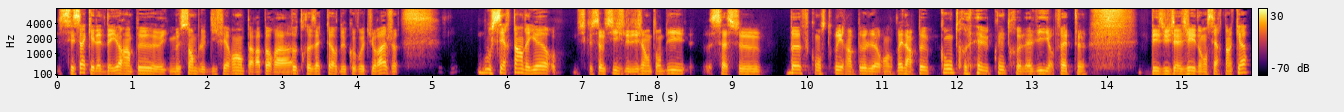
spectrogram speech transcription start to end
C'est ça qui est d'ailleurs un peu, il me semble, différent par rapport à d'autres acteurs de covoiturage, ou certains d'ailleurs, puisque ça aussi je l'ai déjà entendu, ça se peuvent construire un peu leur un peu contre contre la vie en fait des usagers dans certains cas.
